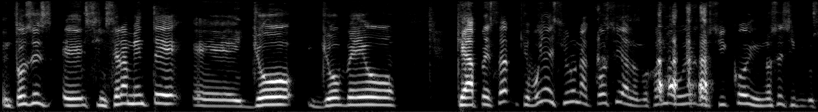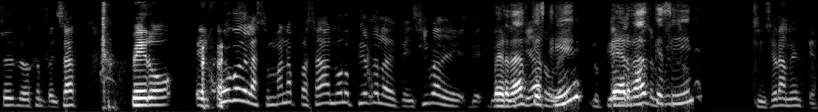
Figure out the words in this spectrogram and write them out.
Entonces, eh, sinceramente, eh, yo, yo veo que a pesar, que voy a decir una cosa y a lo mejor me voy a ir de hocico y no sé si ustedes lo dejen pensar, pero el juego de la semana pasada no lo pierde la defensiva de... de, ¿Verdad que sí? ¿eh? ¿Verdad que sí? Sinceramente.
